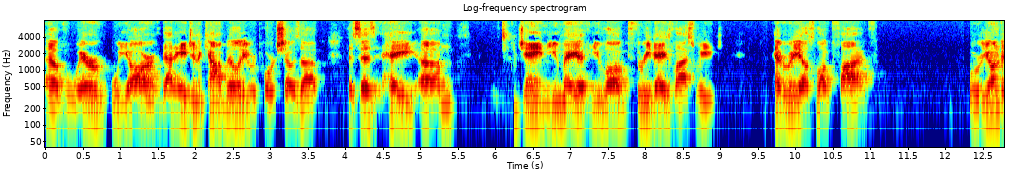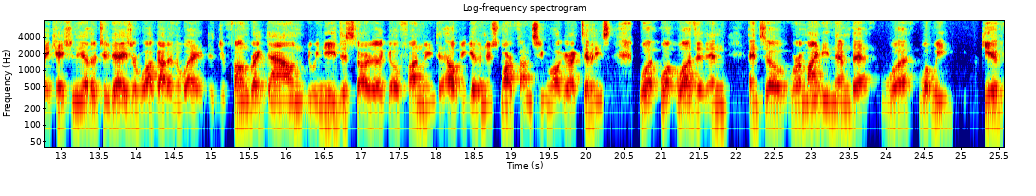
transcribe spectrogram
of where we are that agent accountability report shows up that says hey um, jane you may you logged three days last week. Everybody else logged five. Were you on vacation the other two days or what got in the way? Did your phone break down? Do we need to start a gofundme to help you get a new smartphone so you can log your activities? What what was it? And and so we're reminding them that what what we give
